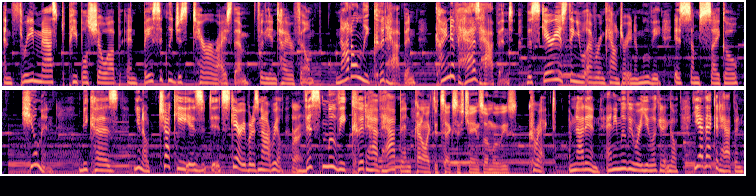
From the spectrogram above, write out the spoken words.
and three masked people show up and basically just terrorize them for the entire film. Not only could happen, kind of has happened. The scariest thing you will ever encounter in a movie is some psycho human. Because, you know, Chucky is it's scary, but it's not real. Right. This movie could have happened. Kind of like the Texas Chainsaw movies. Correct. I'm not in any movie where you look at it and go, yeah, that could happen.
